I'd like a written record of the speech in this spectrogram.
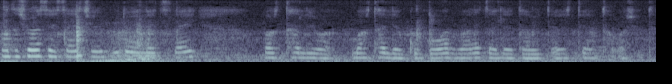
ფოტოშოპს ეს არის ჩემი ვიდეო ლეცნაი. მართალია მართალია გოგო არ მაგრამ ძალიან დავინტერესდი ამ თამაშით.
